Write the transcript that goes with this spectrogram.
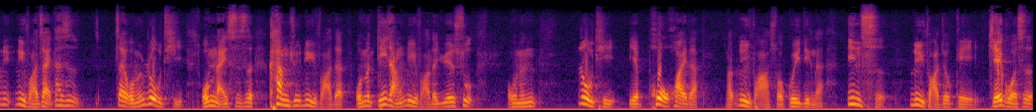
律律法在，但是在我们肉体，我们乃是是抗拒律法的，我们抵挡律法的约束，我们肉体也破坏的啊律法所规定的，因此。律法就给结果是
